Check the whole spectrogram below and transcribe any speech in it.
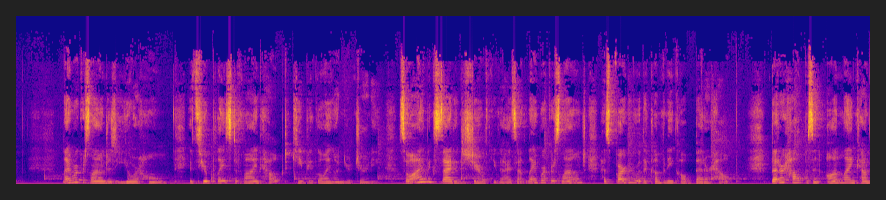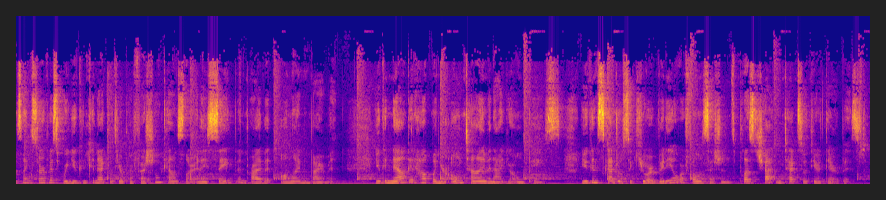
Lightworkers Lounge is your home. It's your place to find help to keep you going on your journey. So I am excited to share with you guys that Lightworkers Lounge has partnered with a company called BetterHelp. BetterHelp is an online counseling service where you can connect with your professional counselor in a safe and private online environment. You can now get help on your own time and at your own pace. You can schedule secure video or phone sessions, plus chat and text with your therapist.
